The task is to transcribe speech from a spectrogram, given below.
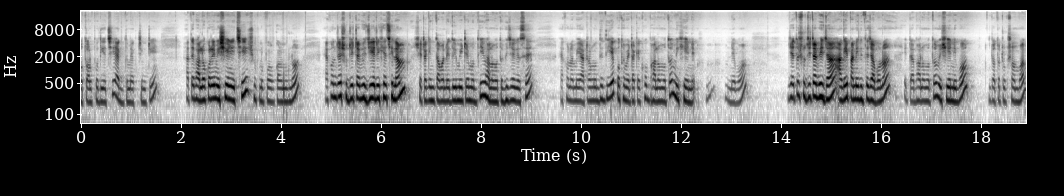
কত অল্প দিয়েছি, একদম এক চিমটি। হাতে ভালো করে মিশিয়ে নিচ্ছি শুকনো উপকরণগুলো। এখন যে সুজিটা ভিজিয়ে রেখেছিলাম, সেটা কিন্তু আমার এই দুই মিনিটের মধ্যেই ভালো মতো ভিজে গেছে। এখন আমি আটার মধ্যে দিয়ে প্রথমে এটাকে খুব ভালো মতো মিশিয়ে নেব। যেহেতু সুজিটা ভিজা, আগেই পানি দিতে যাব না, এটা ভালো মতো মিশিয়ে নিব। যতটুকু সম্ভব।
